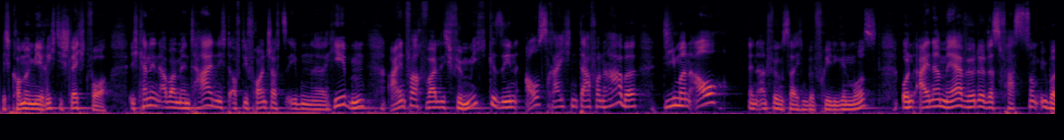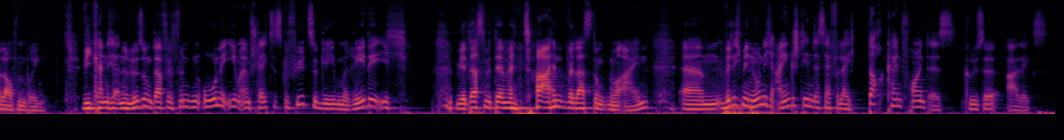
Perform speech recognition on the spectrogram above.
Ich komme mir richtig schlecht vor. Ich kann ihn aber mental nicht auf die Freundschaftsebene heben, einfach weil ich für mich gesehen ausreichend davon habe, die man auch in Anführungszeichen befriedigen muss. Und einer mehr würde das fast zum Überlaufen bringen. Wie kann ich eine Lösung dafür finden, ohne ihm ein schlechtes Gefühl zu geben? Rede ich mir das mit der mentalen Belastung nur ein. Ähm, will ich mir nur nicht eingestehen, dass er vielleicht doch kein Freund ist. Grüße, Alex.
